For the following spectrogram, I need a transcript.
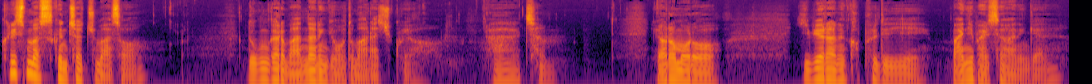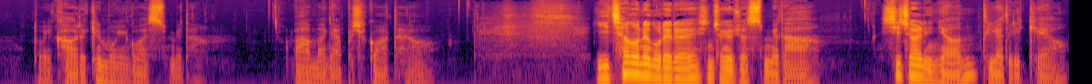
크리스마스 근처쯤 와서 누군가를 만나는 경우도 많아지고요. 아, 참. 여러모로 이별하는 커플들이 많이 발생하는 게 또 이 가을의 길목인 것 같습니다. 마음 많이 아프실 것 같아요. 이찬원의 노래를 신청해 주셨습니다. 시절 인연 들려드릴게요.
